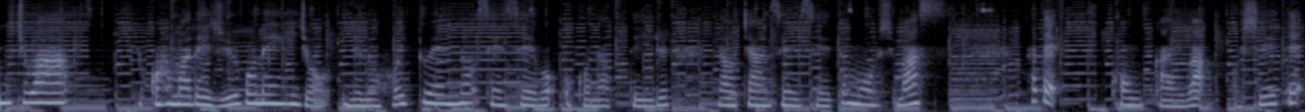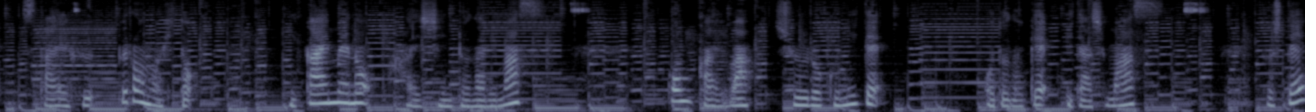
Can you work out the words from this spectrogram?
んにちは。横浜で15年以上犬の保育園の先生を行っているなおちゃん先生と申します。さて、今回は教えてスタイフプロの人2回目の配信となります。今回は収録にてお届けいたします。そして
